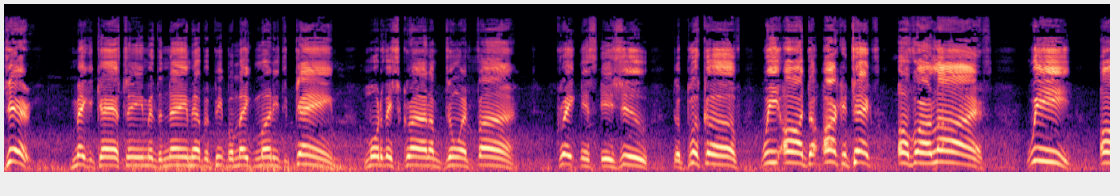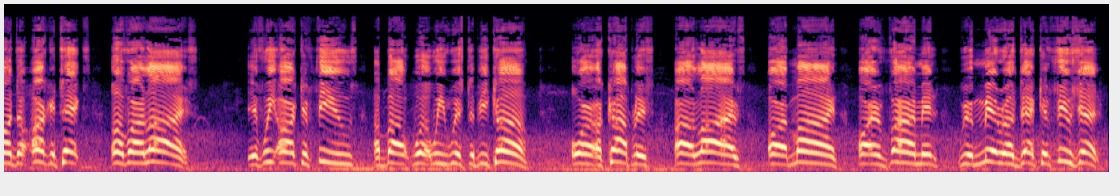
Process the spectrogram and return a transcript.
Gerry, Make a Cash Team is the name helping people make money to game. Motivation grind, I'm doing fine. Greatness is you. The book of We are the architects of our lives. We are the architects of our lives. If we are confused about what we wish to become or accomplish, our lives, our mind, our environment will mirror that confusion.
